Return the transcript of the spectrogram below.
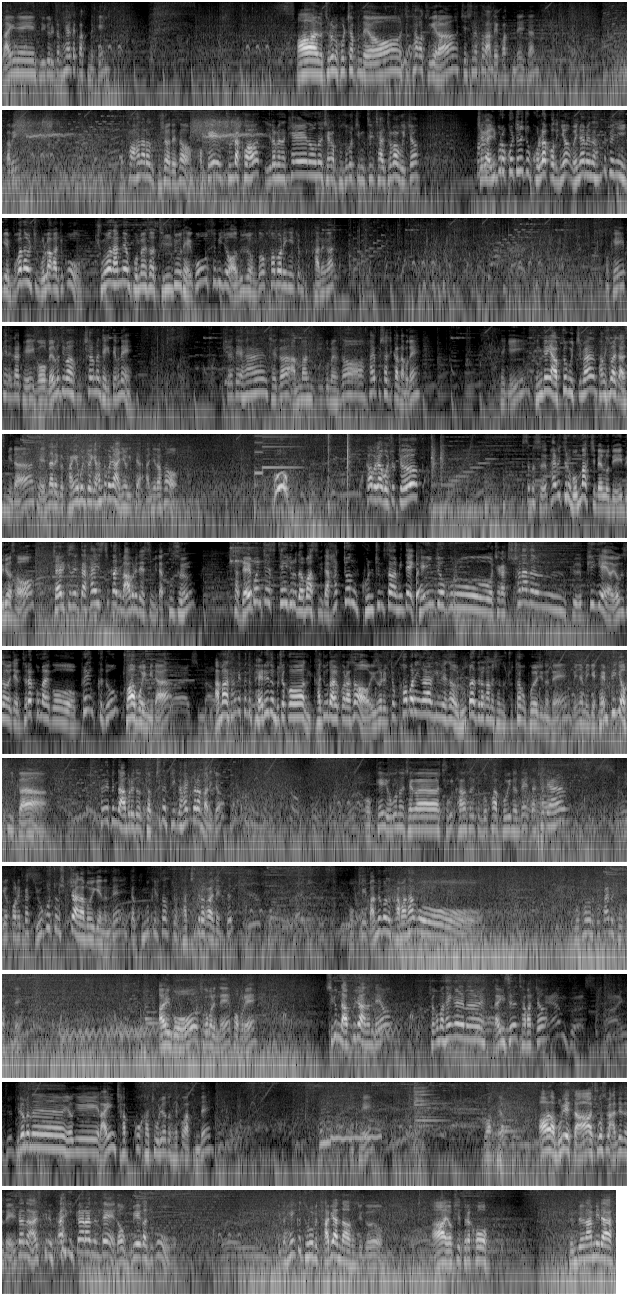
라인의 들교를 좀 해야 될 것 같은 느낌? 아 이거 들어오면 골치 아픈데요. 지금 타가 두 개라. 제 시나컷 안될 것 같은데 일단. 까비. 타 하나라도 부셔야 돼서. 오케이 둘 다 컷. 이러면은 캐논은 제가 부수고 지금 딜 잘 들어가고 있죠? 제가 일부러 콜트를 좀 골랐거든요. 왜냐면은 상대편이 이게 뭐가 나올지 몰라가지고 중원 한 명 보면서 딜도 되고 수비도 어느 정도 커버링이 좀 가능한 오케이 페네달페 이거 멜로디만 채우면 되기 때문에 최대한 제가 안만 죽으면서 하이퍼 차지 깠나 보네. 대기. 굉장히 앞서고 있지만 방심하지 않습니다. 제 옛날에 그 당해본 적이 한두 번이 아니었기 때 아니라서. 오! 가보자고 쭉쭉. 스무스. 8비트로 못 막지 멜로디. 느려서. 자 이렇게 해서 일단 하이스트까지 마무리됐습니다. 9승 자, 네 번째 스테이지로 넘어왔습니다. 핫존 곤충 싸움인데 개인적으로 제가 추천하는 그 픽이에요. 여기서 이제 드라코 말고 프랭크도 좋아 보입니다. 아마 상대편도 베리는 무조건 가지고 나올 거라서 이거를 좀 커버링을 하기 위해서 루가 들어가면 저는 좋다고 보여지는데 왜냐면 이게 뱀픽이 없으니까 상대편도 아무래도 겹치는 픽을 할 거란 말이죠. 오케이, 요거는 제가 죽을 가능성이 좀 높아 보이는데 일단 최대한 이격거리 뺐어. 요거 좀 쉽지 않아 보이겠는데? 일단 궁극기를 써서 좀 같이 들어가야 될 듯? 오케이, 맞는 거는 감안하고 뭐 손으로 좀 깔면 좋을 것 같은데? 아이고, 죽어버렸네, 버블에. 지금 나쁘지 않은데요? 저것만 해결하면 나이스 잡았죠? 이러면은 여기 라인 잡고 같이 올려도 될 것 같은데? 오케이. 좋았어요. 아, 나 무리했다. 아, 죽었으면 안 되는데. 일단은 아이스크림 깔긴 깔았는데 너무 무리해가지고. 이거 행크 들어오면 답이 안 나와서 지금. 아, 역시 드라코. 든든합니다.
